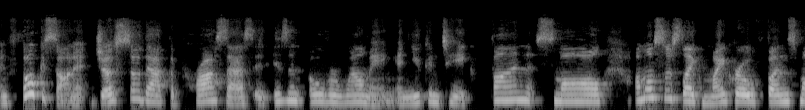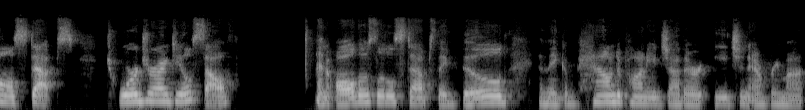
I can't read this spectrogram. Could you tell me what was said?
and focus on it just so that the process it isn't overwhelming and you can take fun small almost just like micro fun small steps towards your ideal self and all those little steps they build and they compound upon each other each and every month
